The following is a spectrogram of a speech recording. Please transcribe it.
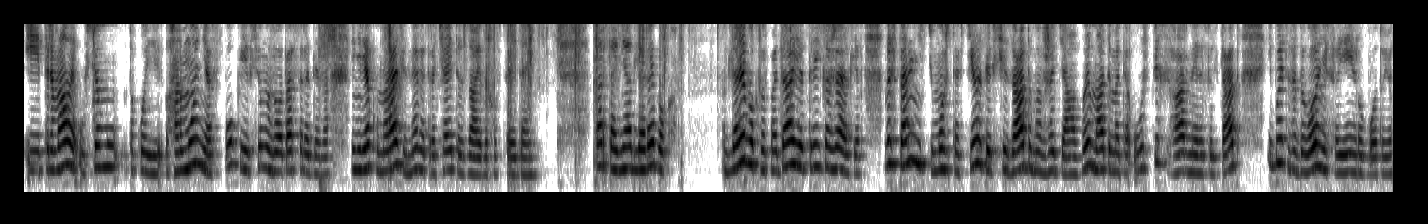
і тримали у всьому такої гармонія, спокій, всьому золота середина. І ні в якому разі не витрачайте зайвого в цей день. Карта дня для рибок. Для рибок випадає трійка жезлів. Ви з певністю можете втілити всі задуми в життя. Ви матимете успіх, гарний результат і будете задоволені своєю роботою.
